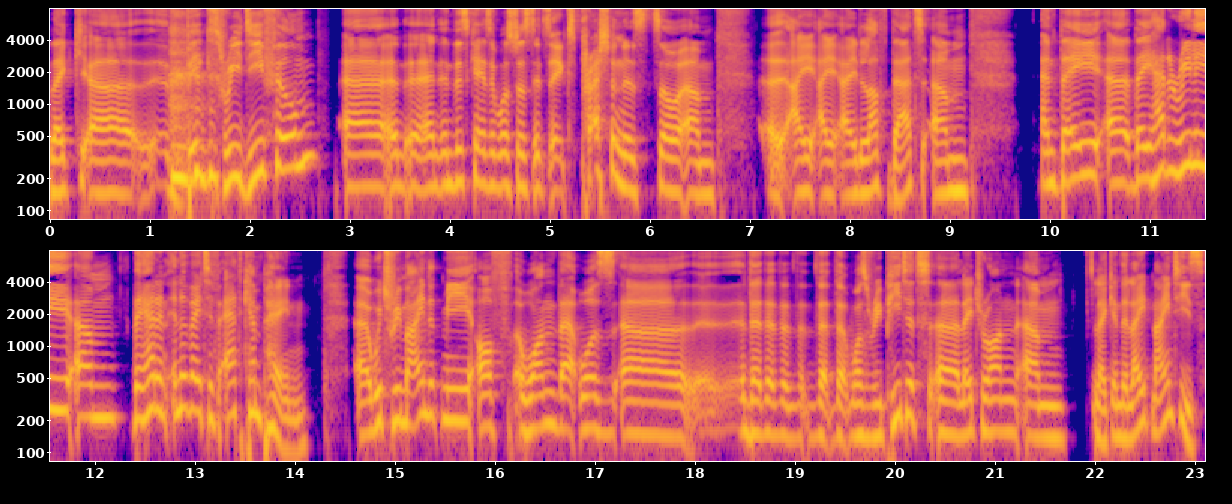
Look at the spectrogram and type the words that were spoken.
like uh, big 3D film. Uh, and, and in this case, it was just it's expressionist. So um, uh, I, I I loved that. Um, and they uh, they had a really um, they had an innovative ad campaign, uh, which reminded me of one that was uh, that, that, that, that, that was repeated uh, later on, um, like in the late nineties.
